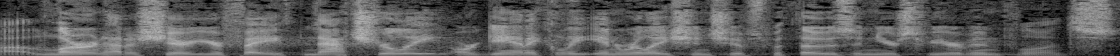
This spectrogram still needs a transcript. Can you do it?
uh, learn how to share your faith naturally, organically, in relationships with those in your sphere of influence.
